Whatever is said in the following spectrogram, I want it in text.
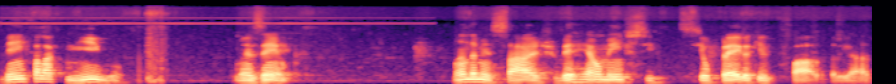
Vem falar comigo. Um exemplo. Manda mensagem, vê realmente se, se eu prego aquilo que falo, tá ligado?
